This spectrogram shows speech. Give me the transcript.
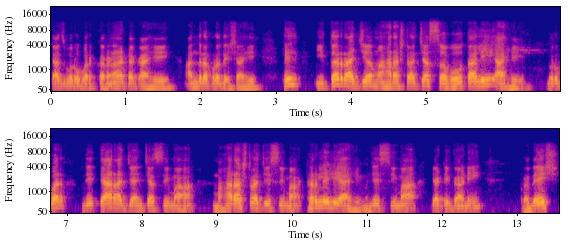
त्याचबरोबर कर्नाटक आहे आंध्र प्रदेश आहे. हे इतर राज्य महाराष्ट्राच्या सभोवताली आहे. बरोबर? म्हणजे त्या राज्यांच्या सीमा महाराष्ट्राची सीमा ठरलेली आहे. म्हणजे सीमा या ठिकाणी प्रदेश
